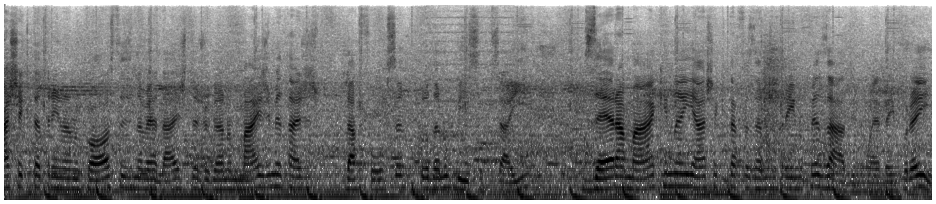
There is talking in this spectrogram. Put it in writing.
acha que está treinando costas e na verdade está jogando mais de metade da força toda no bíceps. Aí zera a máquina e acha que está fazendo um treino pesado e não é bem por aí.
